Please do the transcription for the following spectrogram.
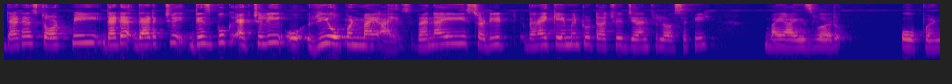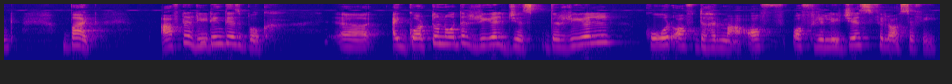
That has taught me that that actually this book actually reopened my eyes when I studied when I came into touch with Jain philosophy. My eyes were opened, but after reading this book, uh, I got to know the real gist, the real core of dharma, of, of religious philosophy,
